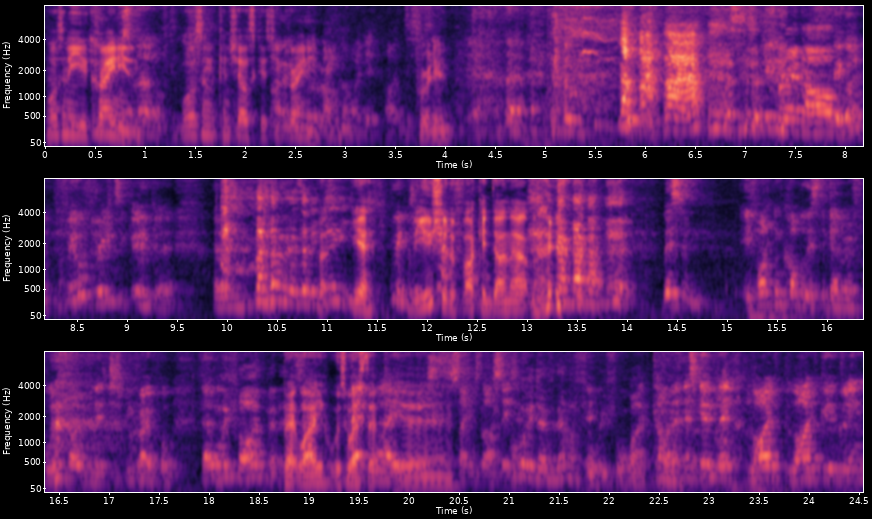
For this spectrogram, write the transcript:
Wasn't he Ukrainian? Smirnov, didn't Wasn't? Kanchelskis No, Ukrainian? I've no idea. I, Brilliant. Three and a half. feel, feel free to Google it. Um, I don't think there's any But, need. yeah, you should have fucking done that, mate. Listen, if I can cobble this together in 45 minutes, just be grateful. Um, 45 minutes. Betway was West. Betway, Yeah. it's the same as last I season. thought you'd over them 44. Right, come on, let's Google it. Live, live googling.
